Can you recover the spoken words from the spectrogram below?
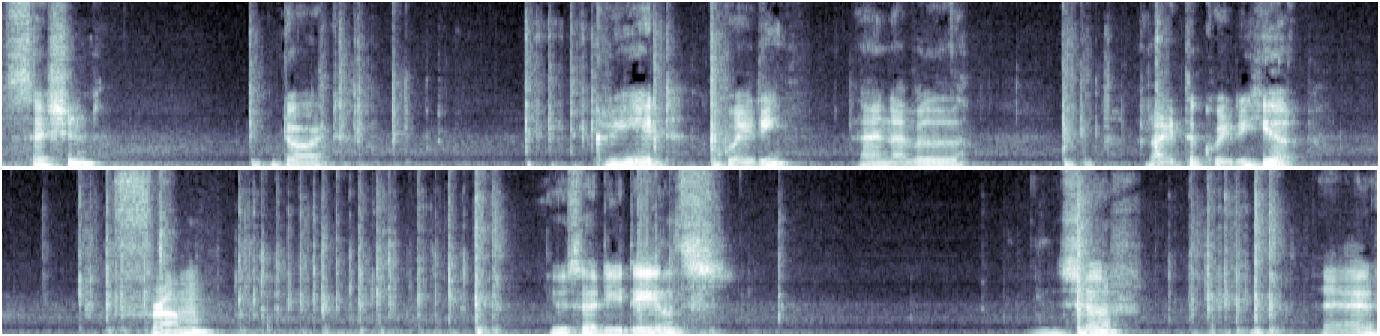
session dot create query and I will write the query here from user details user where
